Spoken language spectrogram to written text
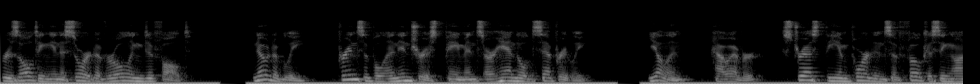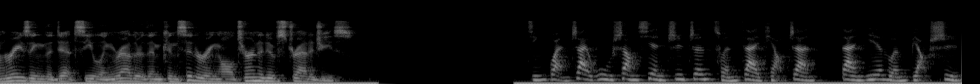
resulting in a sort of rolling default. Notably, principal and interest payments are handled separately. Yellen, however, stressed the importance of focusing on raising the debt ceiling rather than considering alternative strategies. 尽管债务上限之争存在挑战， 但耶伦表示，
